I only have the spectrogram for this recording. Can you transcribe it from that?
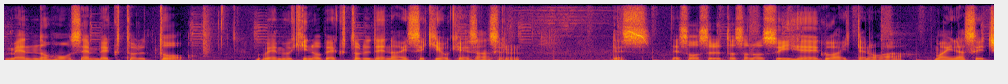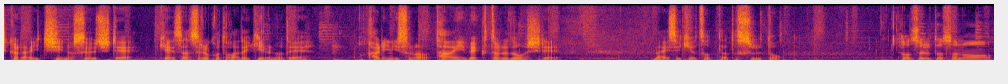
面の放線ベクトルと上向きのベクトルで内積を計算するです。でそうするとその水平具合っていうのがマイナス1から1の数字で計算することができるので仮にその単位ベクトル同士で内積を取ったとすると。そうするとその、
